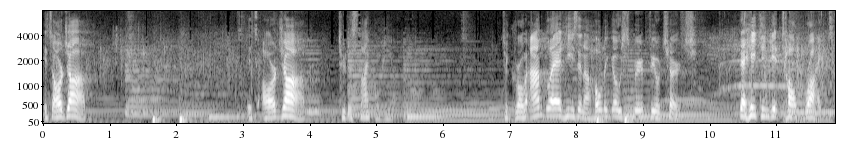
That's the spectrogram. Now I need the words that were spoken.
It's our job it's our job to disciple him, to grow. I'm glad he's in a Holy Ghost Spirit filled church that he can get taught right.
